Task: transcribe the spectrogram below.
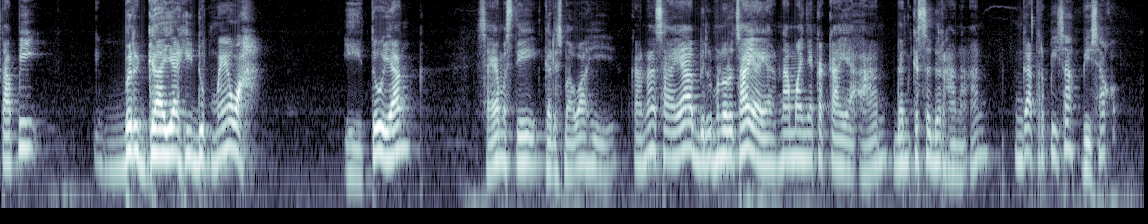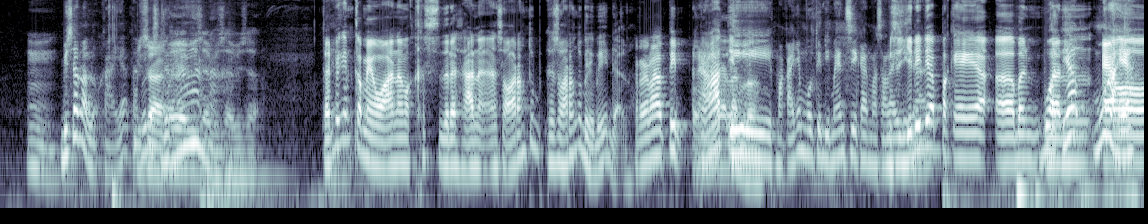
Tapi bergaya hidup mewah itu yang saya mesti garis bawahi. Karena saya menurut saya ya namanya kekayaan dan kesederhanaan nggak terpisah bisa kok. Hmm. Bisa nggak lo kaya tapi Bisa. Oh, iya, sederhana. bisa bisa bisa. Tapi kan kemewahan sama kesederhanaan seorang tuh seseorang tuh beda-beda loh. Relatif. Relatif, makanya multidimensi kan masalahnya. Bisa jadi kan. dia pakai uh, ban Buat ban dia murah ya. L,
